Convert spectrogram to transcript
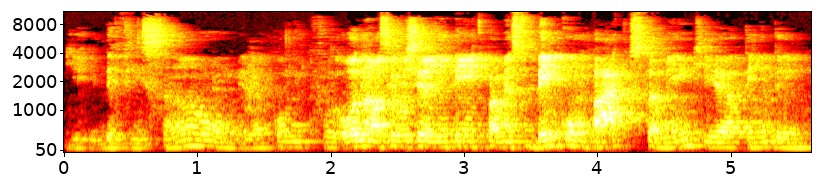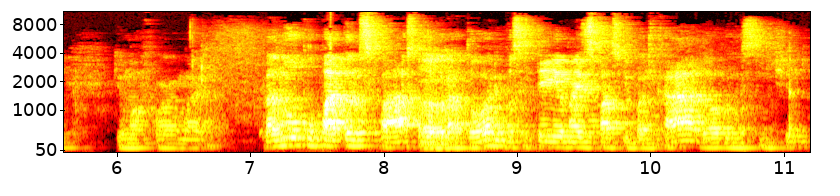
de definição, né? Como- ou não, assim, hoje a gente tem equipamentos bem compactos também que atendem de uma forma... Para não ocupar tanto espaço no Ah. laboratório, você ter mais espaço de bancada, algo nesse sentido.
